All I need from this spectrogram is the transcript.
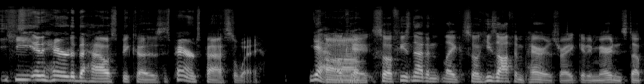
he inherited the house because his parents passed away. Yeah, Um, okay. So if he's not in like so he's off in Paris, right, getting married and stuff.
